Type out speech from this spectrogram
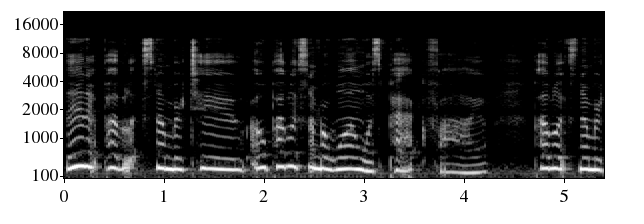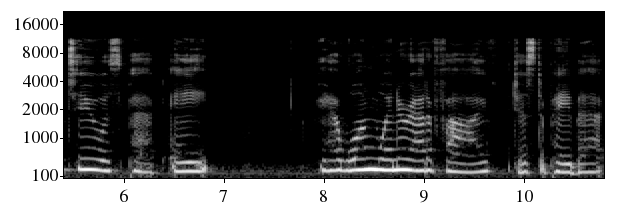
Then at Publix number 2, oh, Publix number 1 was pack 5. Publix number 2 was pack 8. We had one winner out of 5, just a payback.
